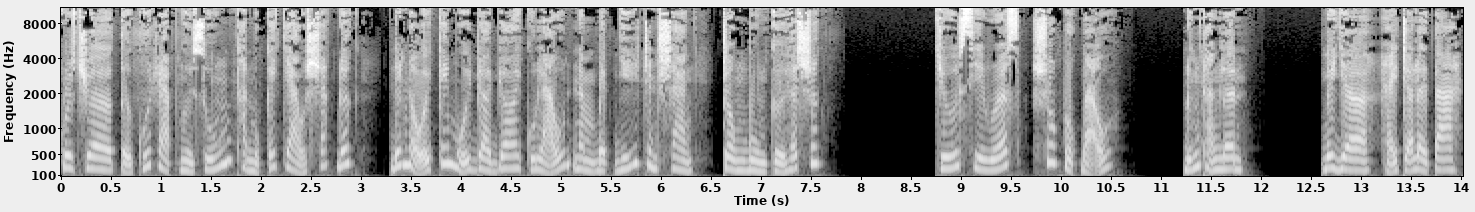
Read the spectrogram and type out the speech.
Creature tự cúi rạp người xuống thành một cái chào sát đất, đến nỗi cái mũi bò voi của lão nằm bẹp dí trên sàn, trông buồn cười hết sức. Chú Sirius sốt ruột bảo, đứng thẳng lên. Bây giờ hãy trả lời ta,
